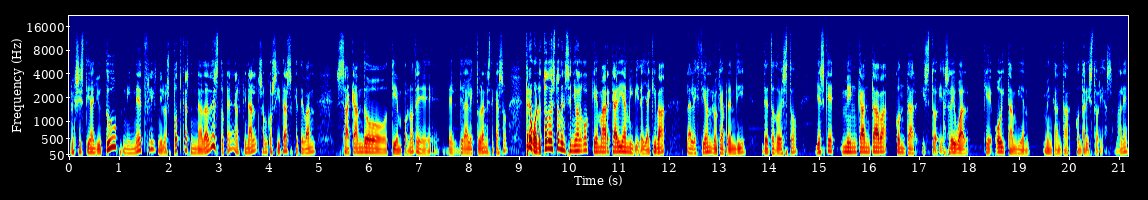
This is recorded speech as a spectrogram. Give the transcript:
no existía YouTube, ni Netflix, ni los podcasts, ni nada de esto. Que al final son cositas que te van sacando tiempo ¿no? de la lectura en este caso. Pero bueno, todo esto me enseñó algo que marcaría mi vida. Y aquí va la lección, lo que aprendí de todo esto. Y es que me encantaba contar historias, al igual que hoy también me encanta contar historias, ¿vale?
